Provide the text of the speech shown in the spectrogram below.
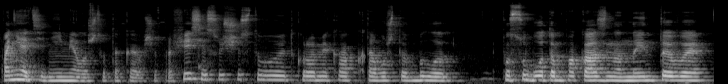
понятия не имела, что такая вообще профессия существует, кроме как того, что было по субботам показано на НТВ.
